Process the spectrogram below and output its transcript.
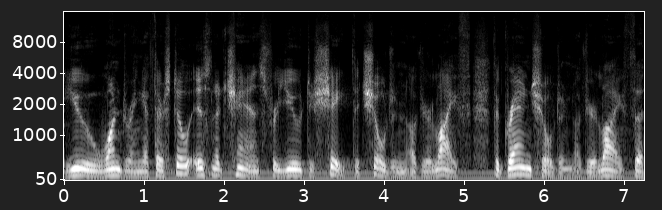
you wondering if there still isn't a chance for you to shape the children of your life, the grandchildren of your life, the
